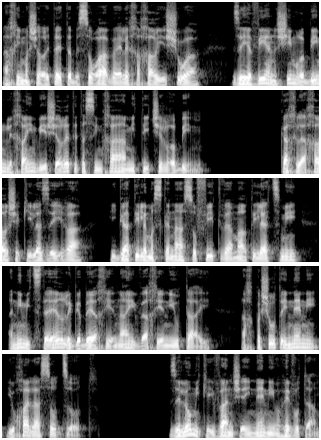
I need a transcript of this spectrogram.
אך אם אשרת את הבשורה ואלך אחר ישוע, זה יביא אנשים רבים לחיים וישרת את השמחה האמיתית של רבים. כך לאחר שקהילה זהירה, הגעתי למסקנה הסופית ואמרתי לעצמי, אני מצטער לגבי אחייניי ואחייניותיי, אך פשוט אינני יוכל לעשות זאת. זה לא מכיוון שאינני אוהב אותם,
